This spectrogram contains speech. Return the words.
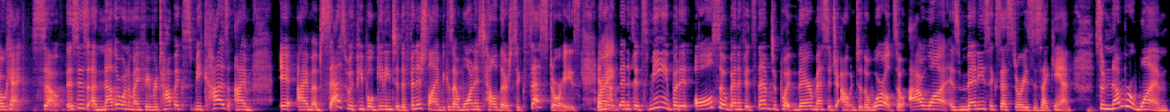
Okay, so this is another one of my favorite topics because I'm it, I'm obsessed with people getting to the finish line because I want to tell their success stories, and Right. that benefits me, but it also benefits them to put their message out into the world. So I want as many success stories as I can. So number one,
